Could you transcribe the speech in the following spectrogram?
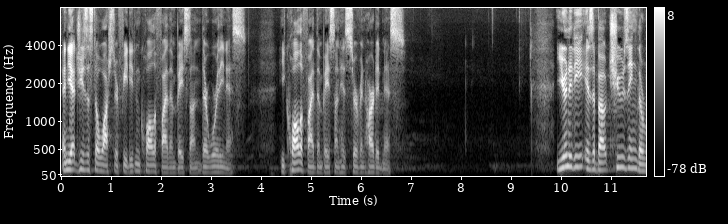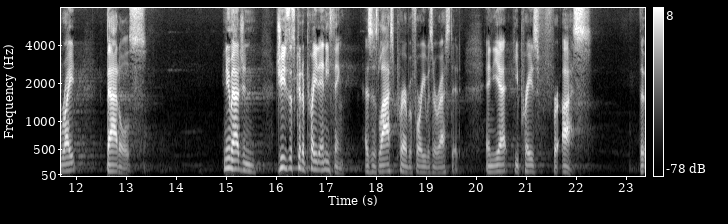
And yet, Jesus still washed their feet. He didn't qualify them based on their worthiness, He qualified them based on His servant heartedness. Unity is about choosing the right battles. Can you imagine? Jesus could have prayed anything as his last prayer before he was arrested, and yet he prays for us, the,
